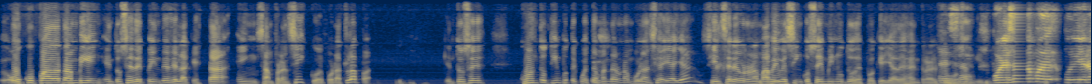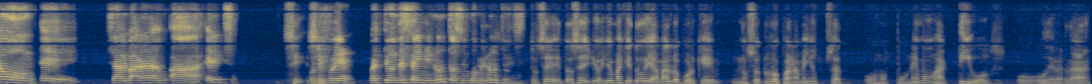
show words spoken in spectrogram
ocupada también, entonces depende de la que está en San Francisco, por Atlapa. Entonces, ¿cuánto tiempo te cuesta mandar una ambulancia ahí allá? Si el cerebro nada más vive 5 o 6 minutos después que ya deja entrar el flujo sanguíneo. Por eso pudieron eh, salvar a, a Erickson. Sí, porque fue cuestión de 6 minutos, 5 minutos. Entonces, entonces yo, yo más que todo llamarlo porque nosotros los panameños o, nos ponemos activos o, de verdad,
